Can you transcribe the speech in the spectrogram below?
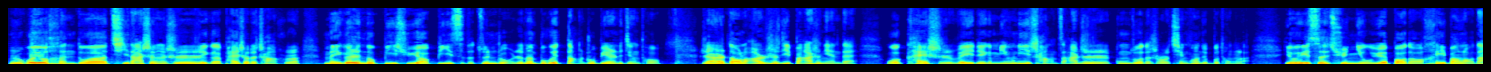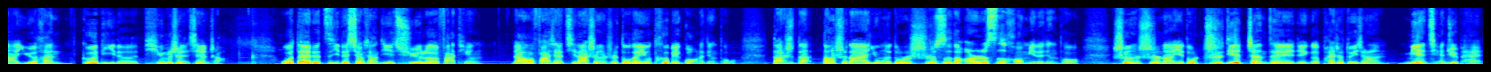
如果有很多其他摄影师这个拍摄的场合，每个人都必须要彼此的尊重，人们不会挡住别人的镜头。然而到了二十世纪八十年代，我开始为这个名利场杂志工作的时候，情况就不同了。有一次去纽约报道黑帮老大约翰·戈蒂的庭审现场，我带着自己的小相机去了法庭。然后发现其他摄影师都在用特别广的镜头，大时大当时大家用的都是十四到二十四毫米的镜头，摄影师呢也都直接站在这个拍摄对象面前去拍。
